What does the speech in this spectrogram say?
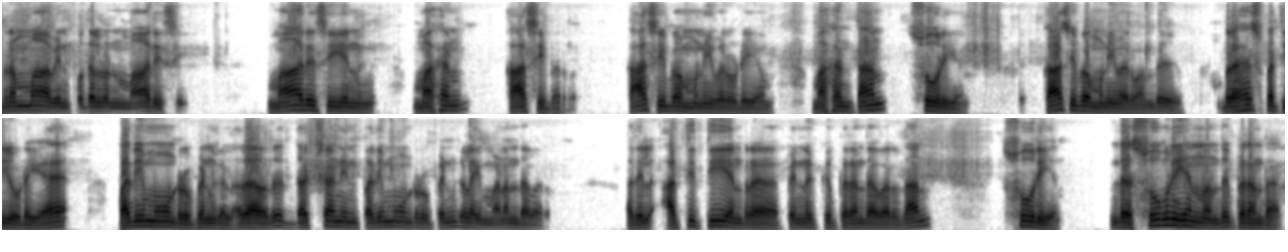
பிரம்மாவின் புதல்வன் மாரிசி மாரிசியின் மகன் காசிபர். காசிப முனிவருடைய மகன்தான் சூரியன். காசிப முனிவர் வந்து பிரகஸ்பதியுடைய பதிமூன்று பெண்கள் அதாவது தக்ஷனின் பதிமூன்று பெண்களை மணந்தவர். அதில் அதித்தி என்ற பெண்ணுக்கு பிறந்தவர் தான் சூரியன். இந்த சூரியன் வந்து பிறந்தார்.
